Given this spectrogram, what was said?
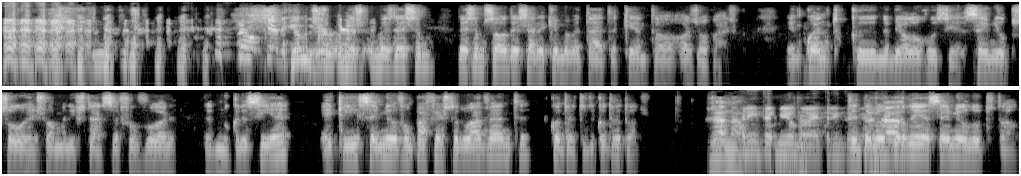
não, quero, eu, eu quero... Mas, mas deixa-me deixa só deixar aqui uma batata quente ao, ao João Vasco. Enquanto que na Bielorrússia 100 mil pessoas vão manifestar-se a favor da democracia, aqui 100 mil vão para a festa do Avante contra tudo e contra todos. Já não. 30 mil, não é? 30, 30 mil, por dia, 100 mil no total.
